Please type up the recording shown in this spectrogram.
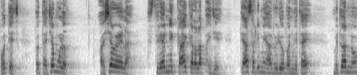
होतेच. तर त्याच्यामुळं अशा वेळेला स्त्रियांनी काय करायला पाहिजे त्यासाठी मी हा व्हिडिओ बनवित आहे. मित्रांनो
